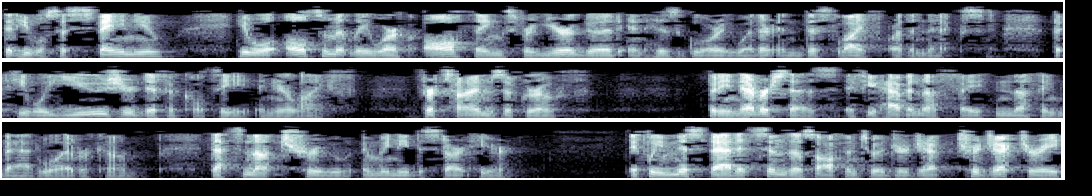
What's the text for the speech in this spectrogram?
that He will sustain you. He will ultimately work all things for your good and His glory, whether in this life or the next. But He will use your difficulty in your life for times of growth. But He never says, if you have enough faith, nothing bad will ever come. That's not true, and we need to start here. If we miss that, it sends us off into a trajectory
